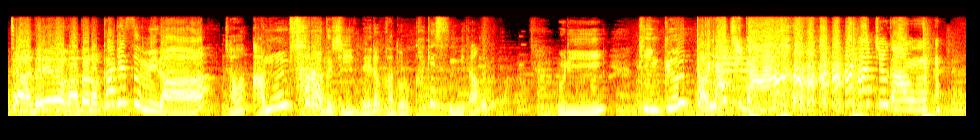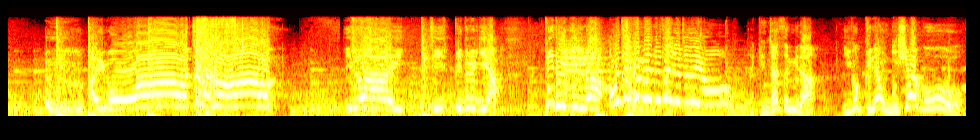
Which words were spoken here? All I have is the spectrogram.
자 내려가도록 하겠습니다. 자 암살하듯이 내려가도록 하겠습니다. 우리 핑크 도야지가. 주강. 아이고 어쩌라고. 일로와 이, 이 비둘기야. 비둘기 일로와. 어 잠깐만요. 살려주세요. 자 괜찮습니다. 이거 그냥 무시하고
